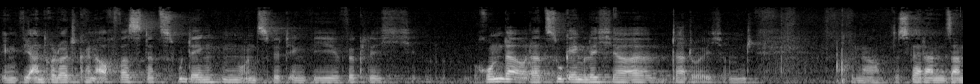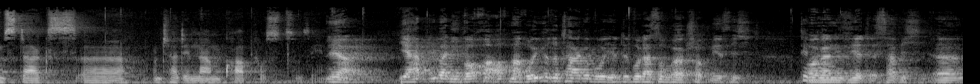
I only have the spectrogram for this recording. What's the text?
irgendwie andere Leute können auch was dazu denken und es wird irgendwie wirklich runder oder zugänglicher dadurch. Und genau, das wäre dann samstags äh, unter dem Namen Corpus zu sehen. Ja. Ihr habt über die Woche auch mal ruhigere Tage, wo, ihr, wo das so workshopmäßig Genau. organisiert ist, habe ich äh,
